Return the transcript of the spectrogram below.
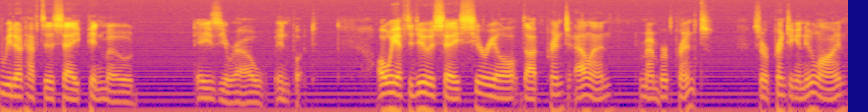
we don't have to say pin mode A0 input. All we have to do is say serial.println, remember print, so we're printing a new line,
